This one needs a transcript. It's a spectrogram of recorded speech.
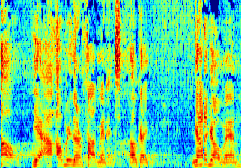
Oh, yeah, I'll be there in five minutes. Okay, gotta go, man.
